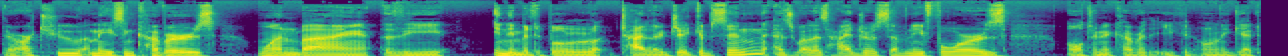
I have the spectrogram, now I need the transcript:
There are two amazing covers one by the inimitable Tyler Jacobson, as well as Hydro 74's alternate cover that you can only get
